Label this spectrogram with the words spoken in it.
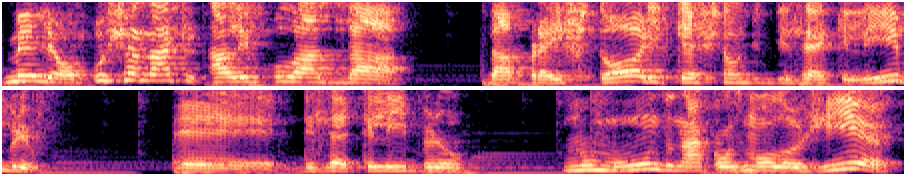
melhor, puxando ali pro lado da, da pré-história, questão de desequilíbrio, é, desequilíbrio no mundo, na cosmologia,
